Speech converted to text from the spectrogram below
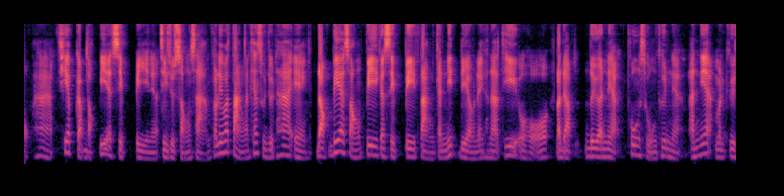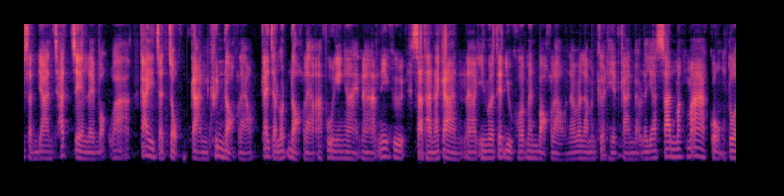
4.65 เทียบกับดอกเบี้ย10 ปีเนี่ย 4.23 ก็เรียกว่าต่างกันแค่ 0.5 เอง ดอกเบี้ย 2 ปีกับ 10 ปีต่างกันนิดเดียวในขณะที่โอ้โห ระดับเดือนเนี่ยพุ่งสูงขึ้นเนี่ย อันเนี้ยมันคือสัญญาณชัดเจนเลยบอกว่า ใกล้จะจบการขึ้นดอกแล้ว ใกล้จะลดดอกแล้วอะพูดง่ายๆนะนี่คือสถานการณ์นะ inverted yield curve มันบอกเรานะเวลามันเกิดเหตุการณ์แบบระยะสั้นมากๆโก่งตัว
